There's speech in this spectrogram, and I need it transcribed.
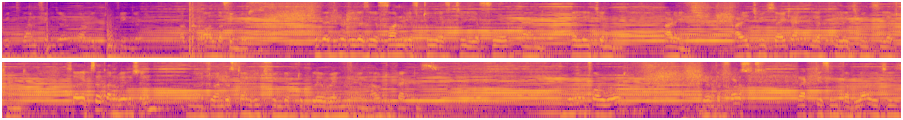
with one finger or with two fingers or with all the fingers. So that denoted as F1, F2, F3, F4 and LH and RH. RH means right hand, left, LH means left hand. So it's a convention uh, to understand which finger to play when and how to practice. Moving forward, we have the first practice in tabla which is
